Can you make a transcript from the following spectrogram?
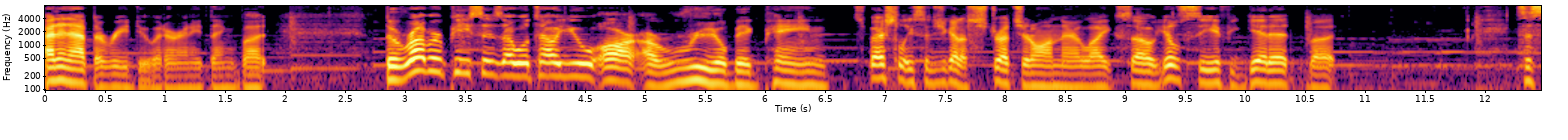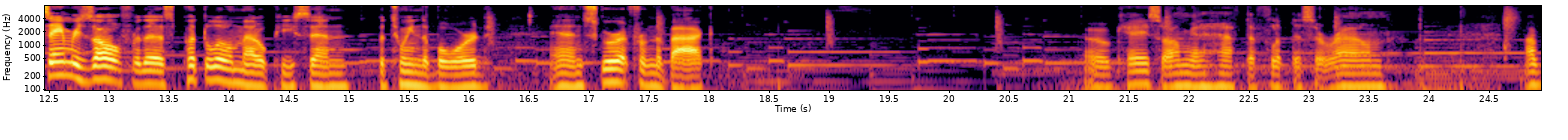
I didn't have to redo it or anything but the rubber pieces I will tell you are a real big pain especially since you got to stretch it on there like so you'll see if you get it but it's the same result for this. Put the little metal piece in between the board and screw it from the back. Okay so I'm gonna have to flip this around. I've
